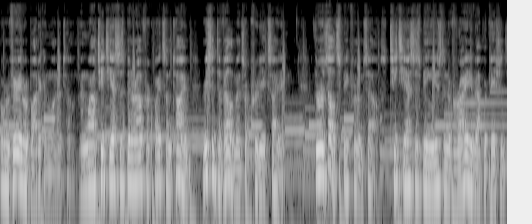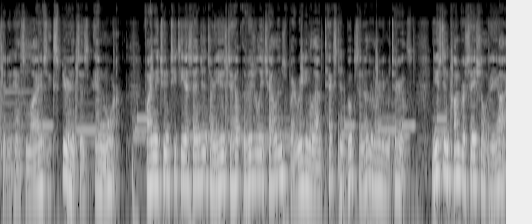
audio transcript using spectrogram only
but were very robotic and monotone. And while TTS has been around for quite some time, recent developments are pretty exciting. The results speak for themselves. TTS is being used in a variety of applications that enhance lives, experiences, and more. Finely tuned TTS engines are used to help the visually challenged by reading aloud texted books and other learning materials. Used in conversational AI,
